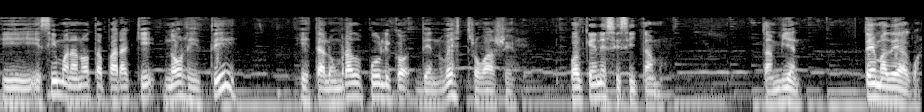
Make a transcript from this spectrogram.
Y hicimos una nota para que nos les dé este alumbrado público de nuestro barrio. Porque necesitamos también tema de agua.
